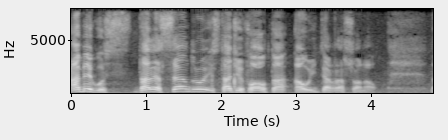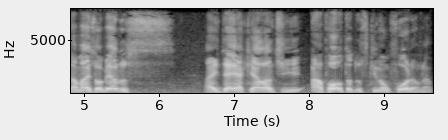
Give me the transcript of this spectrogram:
Amigos, D'Alessandro está de volta ao Internacional. Dá mais ou menos a ideia aquela de a volta dos que não foram, né?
